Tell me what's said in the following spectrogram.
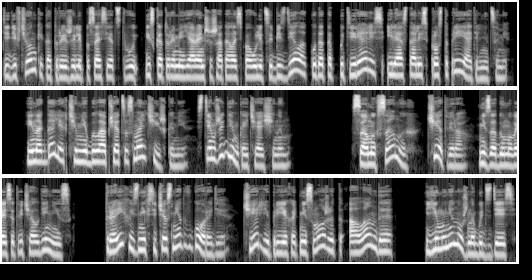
Те девчонки, которые жили по соседству и с которыми я раньше шаталась по улице без дела, куда-то потерялись или остались просто приятельницами. Иногда легче мне было общаться с мальчишками, с тем же Димкой Чащиным. «Самых-самых? Четверо», — не задумываясь, отвечал Денис. «Троих из них сейчас нет в городе. Черри приехать не сможет, а Ланде... Ему не нужно быть здесь».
